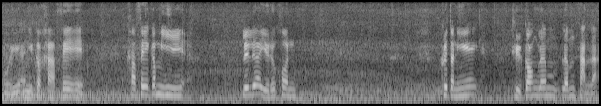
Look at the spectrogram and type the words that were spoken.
โอ้ยอั นนี้ก็คาเฟ่ คาเฟ่ก็มีเรื่อยๆอยู่ทุกคน คือตอนนี้ถือกล้องเริ่มเริ่มสั่นละ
